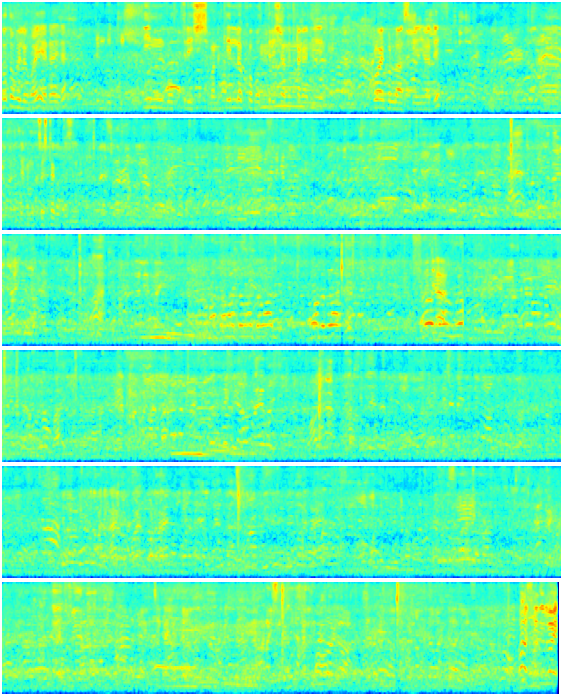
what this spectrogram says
কত হইল ভাই এটা এটা? তিন বত্রিশ। মানে তিন লক্ষ বত্রিশ হাজার টাকা দিয়ে ক্রয় করল আজকে এই হাটে। দেখানোর চেষ্টা করতেছিলাম আমাদের সোজা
